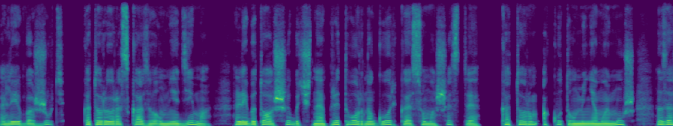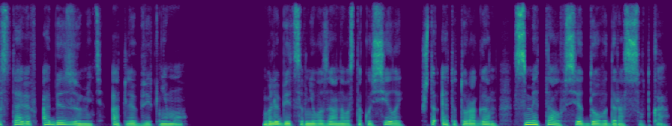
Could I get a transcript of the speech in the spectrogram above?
Либо жуть, которую рассказывал мне Дима, либо то ошибочное, притворно-горькое сумасшествие, которым окутал меня мой муж, заставив обезуметь от любви к нему. Влюбиться в него заново с такой силой, что этот ураган сметал все доводы рассудка.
